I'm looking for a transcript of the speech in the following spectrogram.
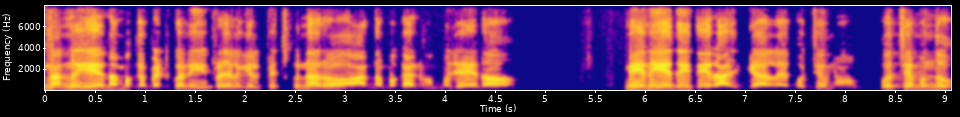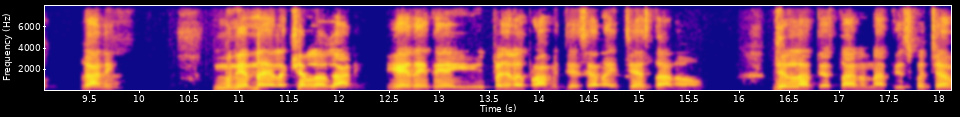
నన్ను ఏ నమ్మకం పెట్టుకొని ప్రజలు గెలిపించుకున్నారో ఆ నమ్మకాన్ని ఉమ్ము చేయను. నేను ఏదైతే రాజకీయాల్లోకి వచ్చే వచ్చే ముందు కానీ నిన్న ఎలక్షన్లో ఏదైతే ఈ ప్రజలకు ప్రామిస్ చేశానో ఇది చేస్తాను. జిల్లా తెస్తానన్నా తీసుకొచ్చాం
